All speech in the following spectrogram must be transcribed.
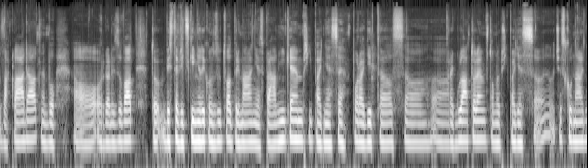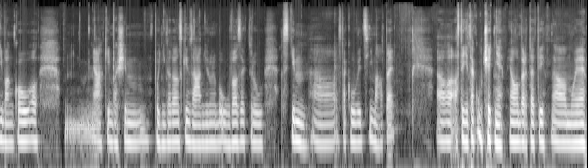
zakládat nebo eh, organizovat, to byste vždycky měli konzultovat primárně s právníkem, případně se poradit s regulátorem, v tomto případě s Českou národní bankou o mm, nějakým vaším podnikatelským záměru nebo úvaze, kterou s tím, s takovou věcí máte a stejně tak účetně. Jo, berte ty moje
